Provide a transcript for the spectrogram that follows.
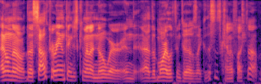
I don't know. The South Korean thing just came out of nowhere, and uh, the more I looked into it, I was like, "This is kind of fucked up."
